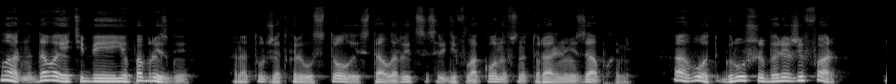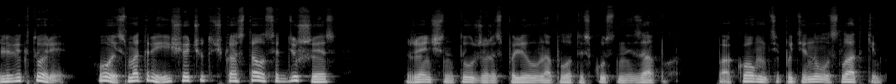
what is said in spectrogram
«Ладно, давай я тебе ее побрызгаю». Она тут же открыла стол и стала рыться среди флаконов с натуральными запахами. «А вот, груша Бережий фар. Или Виктория. Ой, смотри, еще чуточку осталось от дюшес». Женщина тут же распылила на плот искусственный запах. По комнате потянуло сладким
